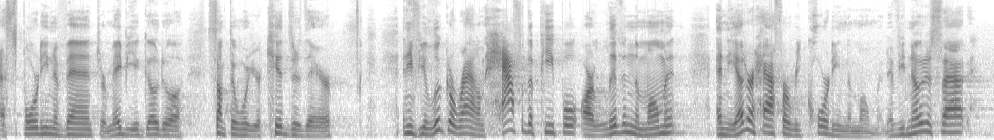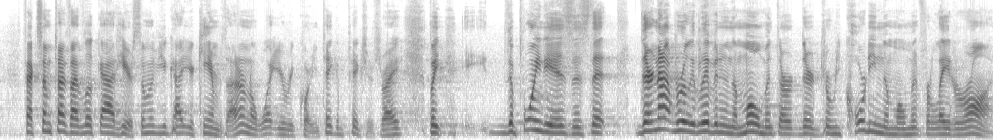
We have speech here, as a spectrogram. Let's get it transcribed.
a sporting event or maybe you go to a, something where your kids are there. And if you look around, half of the people are living the moment and the other half are recording the moment. Have you noticed that? In fact, sometimes I look out here. Some of you got your cameras. I don't know what you're recording, You're taking pictures, right? But the point is, is that they're not really living in the moment. They're, they're, they're recording the moment for later on.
